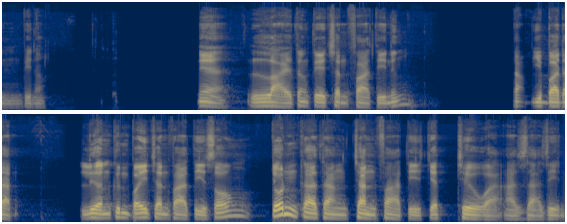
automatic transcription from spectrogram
นพี่น้องเนี่ยหลายตั้งแต่ชั้นฟาติหนึ่งทำอิบาดัดเลื่อนขึ้นไปชั้นฟาติสองจนกระทั่งชั้นฟาติเจ็ดเชื่อว่าอาซาเซน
